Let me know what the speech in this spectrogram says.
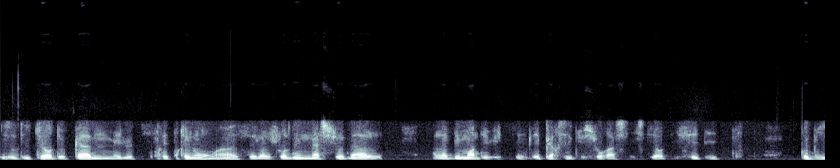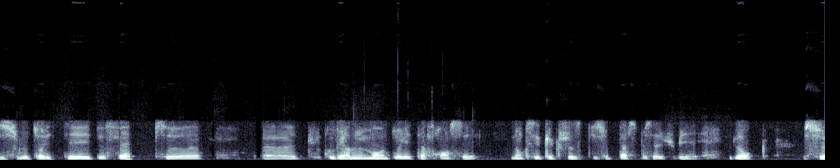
les auditeurs de Cannes, mais le titre est très long. Hein, c'est la journée nationale à la mémoire des victimes des persécutions racistes et antisémites commises sous l'autorité de fait euh, euh, du gouvernement de l'État français. Donc c'est quelque chose qui se passe le 16 juillet. Donc ce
